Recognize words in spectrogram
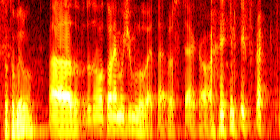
Co to bylo? uh, to, to, to, to nemůžu mluvit, to je prostě jako jiný projekt.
